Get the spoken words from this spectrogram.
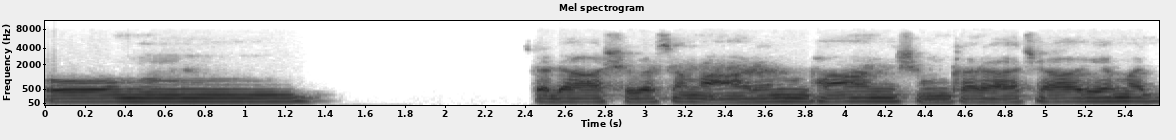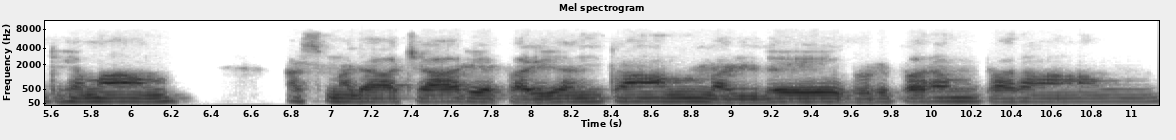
ॐ सदाशिवसमारम्भां शङ्कराचार्यमध्यमाम् अस्मदाचार्यपर्यन्तां वंदे गुरुपरम्पराम्।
